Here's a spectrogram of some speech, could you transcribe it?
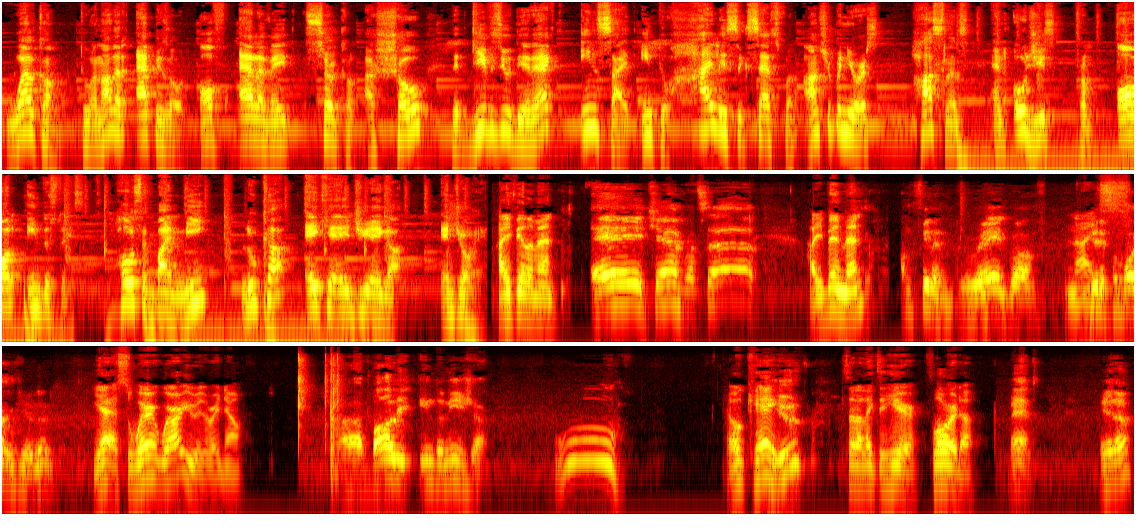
Welcome to another episode of Elevate Circle, a show that gives you direct insight into highly successful entrepreneurs, hustlers, and OGs from all industries. Hosted by me, Luca, aka GA God. Enjoy. How you feeling, man? Hey, champ, what's up? How you been, man? I'm feeling great, bro. Nice. Beautiful morning here. Look, Yeah. So where where are you right now? uh, Bali, Indonesia. Ooh. Okay. You, That's what I like to hear. Florida. man, you know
